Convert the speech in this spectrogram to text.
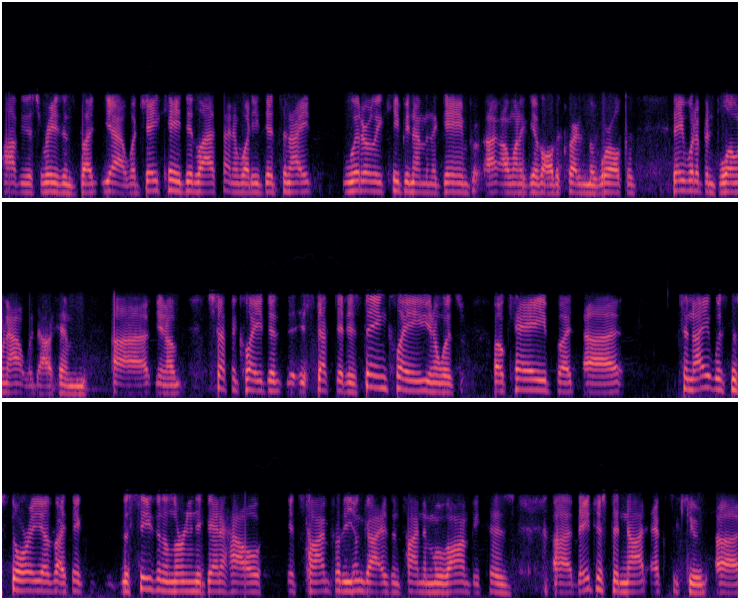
obvious reasons. But yeah, what J.K. did last night and what he did tonight, literally keeping them in the game, I, I want to give all the credit in the world because they would have been blown out without him. Uh, you know, Stephen Klay did Steph did his thing. Klay, you know, was okay, but uh, tonight was the story of I think the season and learning again how it's time for the young guys and time to move on because uh, they just did not execute, uh,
